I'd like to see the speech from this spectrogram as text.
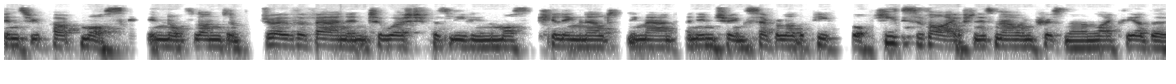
Finsbury Park Mosque in North London, drove a van into worshippers leaving the mosque, killing an elderly man and injuring several other people. He survived and is now in prison, unlike the other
